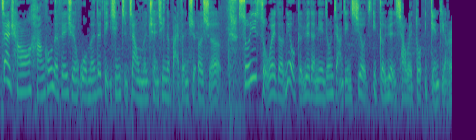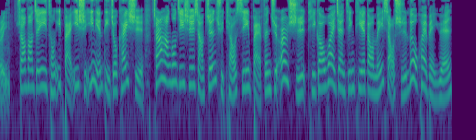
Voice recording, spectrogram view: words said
在长荣航空的飞行，我们的底薪只占我们全薪的百分之二十二，所以所谓的六个月的年终奖金只有一个月稍微多一点点而已。双方争议从一百一十一年底就开始，长荣航空机师想争取调薪百分之二十，提高外站津贴到每小时六块美元，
